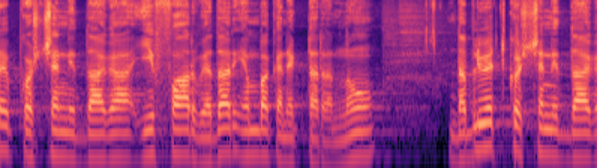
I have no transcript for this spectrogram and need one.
type question ಇದ್ದಾಗ ಇಫ್ ಆರ್ ವೆದರ್ ಎಂಬ ಕನೆಕ್ಟರನ್ನು ಡಬ್ಲ್ಯೂ ಎಚ್ ಕ್ವಶನ್ ಇದ್ದಾಗ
